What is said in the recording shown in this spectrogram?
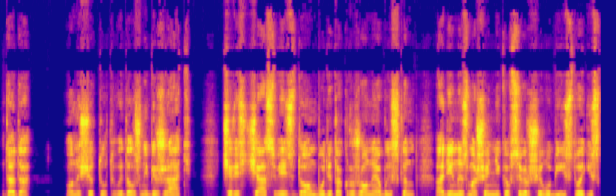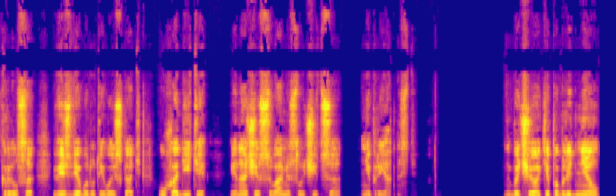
Да — Да-да, он еще тут. Вы должны бежать. Через час весь дом будет окружен и обыскан. Один из мошенников совершил убийство и скрылся. Везде будут его искать. Уходите, иначе с вами случится неприятность. Бычоки побледнел.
